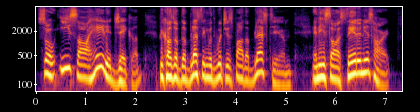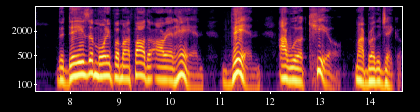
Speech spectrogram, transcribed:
so Esau hated Jacob because of the blessing with which his father blessed him, and Esau said in his heart, the days of mourning for my father are at hand, then I will kill my brother Jacob.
